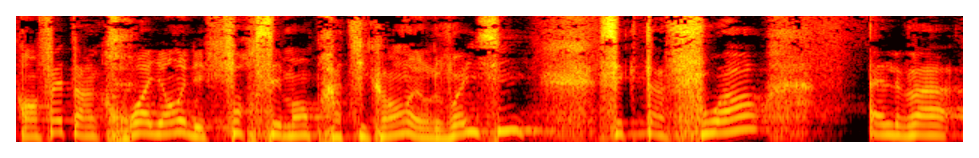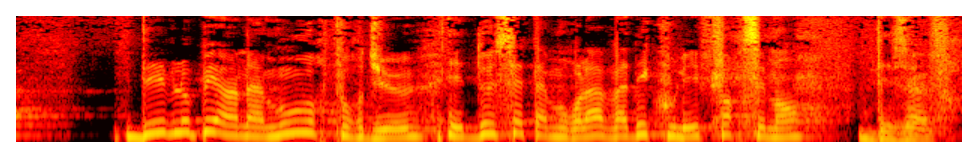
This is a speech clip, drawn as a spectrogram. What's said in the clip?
En fait, un croyant, il est forcément pratiquant, et on le voit ici. C'est que ta foi, elle va développer un amour pour Dieu et de cet amour-là va découler forcément des œuvres.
